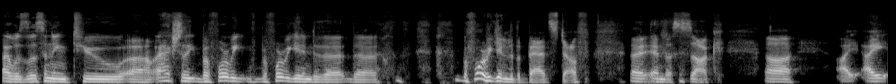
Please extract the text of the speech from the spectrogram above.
I was listening to uh, actually before we before we get into the the before we get into the bad stuff uh, and the suck. Uh, I, I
